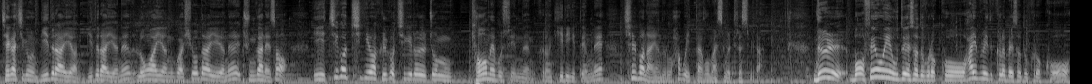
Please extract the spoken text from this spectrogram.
제가 지금 mid iron, mid iron은 롱 아이언과 쇼트 아이언을 중간에서 이 찍어치기와 긁어치기를 좀 경험해 볼 수 있는 그런 길이기 때문에 7번 아이언으로 하고 있다고 말씀을 드렸습니다. 늘 뭐 페어웨이 우드에서도 그렇고 하이브리드 클럽에서도 그렇고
